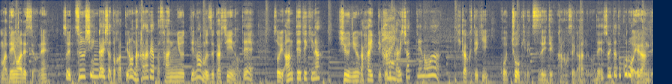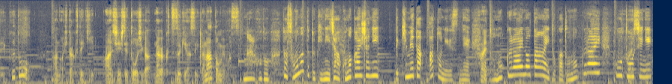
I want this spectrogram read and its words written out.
まあ、電話ですよね。そういう通信会社とかっていうのはなかなかやっぱ参入っていうのは難しいのでそういう安定的な収入が入ってくる会社っていうのは比較的こう長期で続いていく可能性があるのでそういったところを選んでいくとあの比較的安心して投資が長く続きやすいかなと思います。なるほど。だそうなった時にじゃあこの会社にって決めた後にですね、はい。どのくらいの単位とかどのくらいこう投資に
